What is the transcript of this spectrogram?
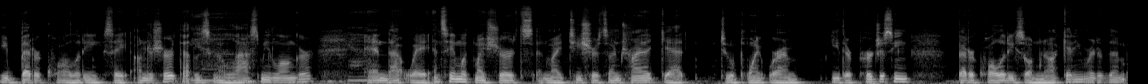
a better quality, say, undershirt that is going to last me longer, and that way. And same with my shirts and my t-shirts. I'm trying to get to a point where I'm either purchasing better quality so I'm not getting rid of them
